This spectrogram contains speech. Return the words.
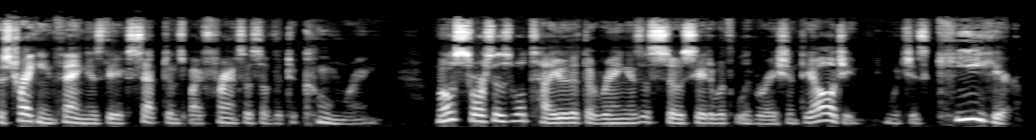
The striking thing is the acceptance by Francis of the Tucum ring. Most sources will tell you that the ring is associated with liberation theology, which is key here,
